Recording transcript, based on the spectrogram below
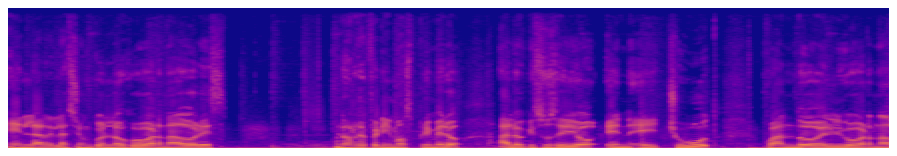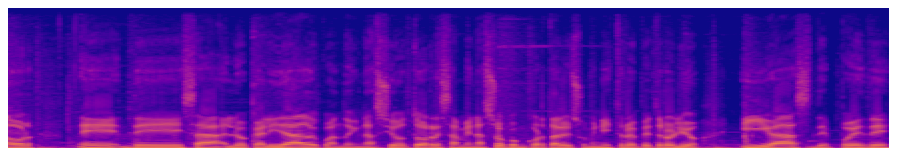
en la relación con los gobernadores. Nos referimos primero a lo que sucedió en eh, Chubut, cuando el gobernador eh, de esa localidad, cuando Ignacio Torres amenazó con cortar el suministro de petróleo y gas después de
